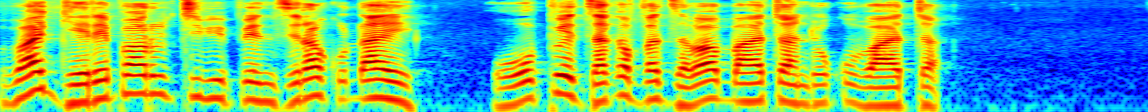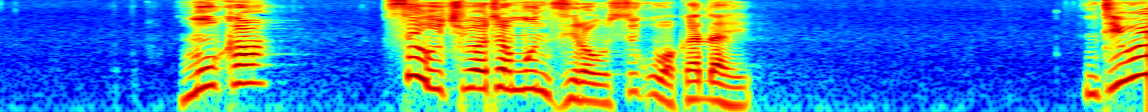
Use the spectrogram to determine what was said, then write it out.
Vagere parutivi penzira kudai hope dzakabva dzavabata ndokuvata. Muka sei uchivata munzira usiku hwakadai? Ndiwe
